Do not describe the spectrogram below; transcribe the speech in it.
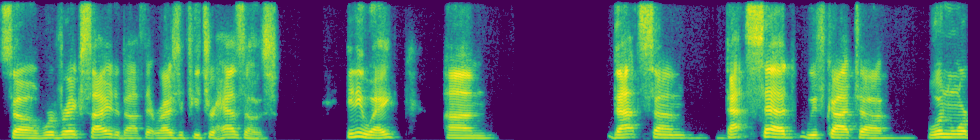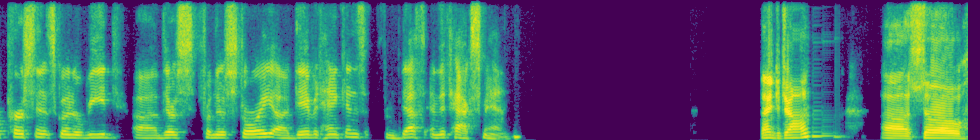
So we're very excited about that. Rise of Future has those. Anyway, um, that's um, that said, we've got uh, one more person that's going to read uh, there's from their story, uh, David Hankins from Death and the Taxman. Thank you, John. Uh, so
